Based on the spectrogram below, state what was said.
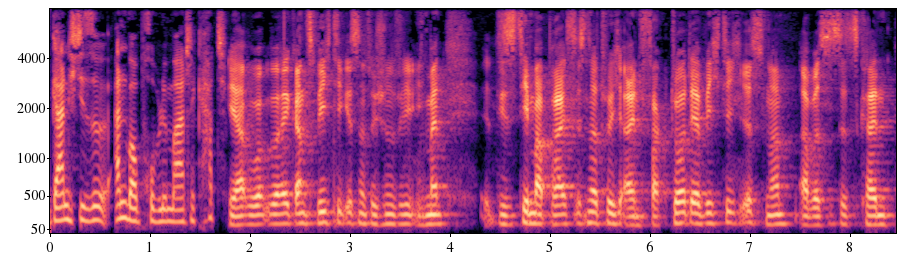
gar nicht diese Anbauproblematik hat. Ja, aber ganz wichtig ist natürlich, ich meine, dieses Thema Preis ist natürlich ein Faktor, der wichtig ist, ne? aber es ist jetzt kein,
